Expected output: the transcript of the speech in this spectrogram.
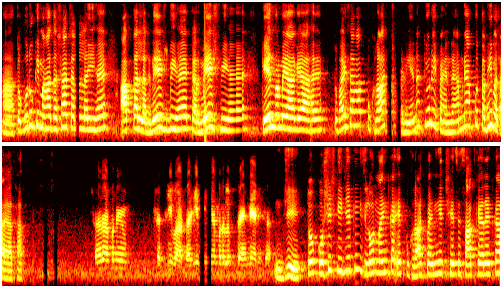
हाँ तो गुरु की महादशा चल रही है आपका लग्नेश भी है कर्मेश भी है केंद्र में आ गया है तो भाई साहब आप पुखराज पहनिए ना क्यों नहीं पहन रहे हमने आपको तभी बताया था। सर अपने सच्ची बात है ये मतलब पहने नहीं जी तो कोशिश कीजिए कि सिलोन माइन का एक पुखराज पहनिए छह से सात कैरेट का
